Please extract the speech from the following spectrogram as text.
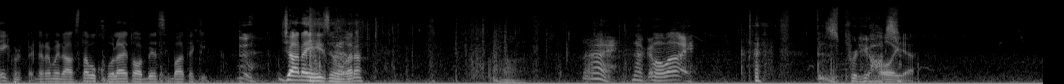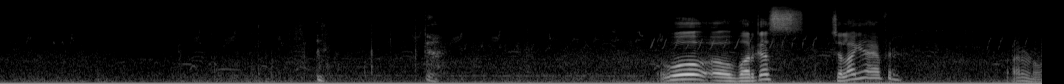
एक मिनट अगर हमें रास्ता वो खोला है तो ऑब्वियस बात है कि जाना यहीं से होगा ना Hey, not gonna lie. This is pretty oh, awesome. Oh yeah. वो अ, वर्गस चला गया या फिर आई डोंट नो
